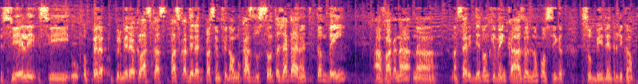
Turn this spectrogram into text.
se ele, se o, o primeiro é classificar, classificar direto para a semifinal, no caso do Santa já garante também a vaga na, na, na Série D do ano que vem, caso ele não consiga subir dentro de campo.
